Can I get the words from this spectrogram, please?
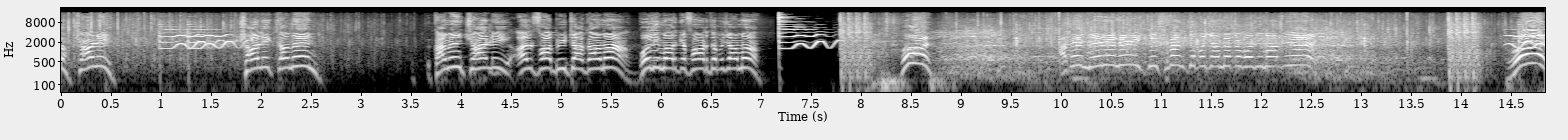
चलो Charlie Charlie come in come in Charlie alpha beta gamma गोली मार के फाड़ दे पजामा! अबे मेरे नहीं दुश्मन के पजामे पे गोली मारनी है। ओए!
